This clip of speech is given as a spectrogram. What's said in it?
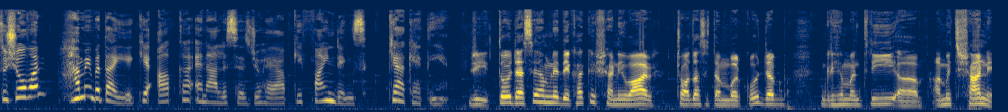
सुशोभन हमें बताइए कि आपका एनालिसिस जो है, आपकी फाइंडिंग्स क्या कहती हैं? जी तो जैसे हमने देखा कि शनिवार 14 सितंबर को जब गृह मंत्री अमित शाह ने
